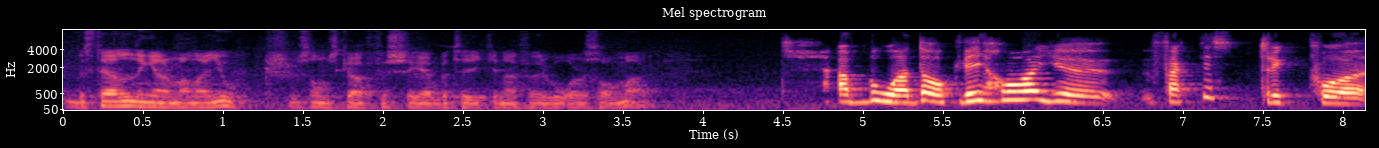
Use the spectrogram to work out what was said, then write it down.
beställningar man har gjort som ska förse butikerna för vår och sommar? Ja, både och. Vi har ju faktiskt tryckt på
